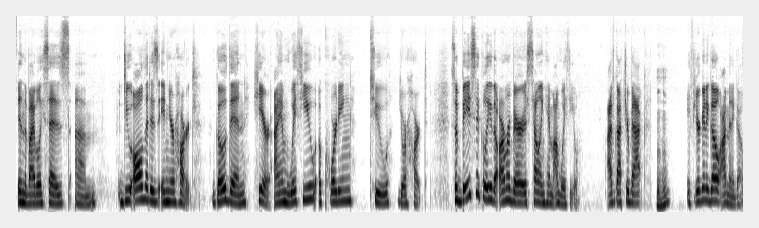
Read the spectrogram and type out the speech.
in the Bible he says, um, "Do all that is in your heart. Go then. Here I am with you according to your heart." So basically, the armor bearer is telling him, "I'm with you. I've got your back. If you're gonna go, I'm gonna go."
